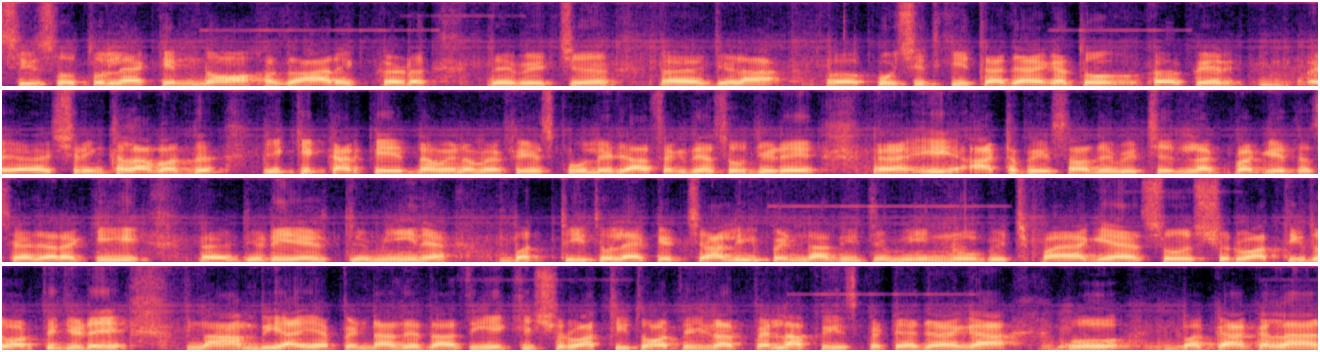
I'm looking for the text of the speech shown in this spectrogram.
8800 ਤੋਂ ਲੈ ਕੇ 9000 ਏਕੜ ਦੇ ਵਿੱਚ ਜਿਹੜਾ ਅ, ਘੋਸ਼ਿਤ ਕੀਤਾ ਜਾਏਗਾ। ਤੋਂ ਫਿਰ ਅ, ਸ਼੍ਰਿੰਖਲਾਬੱਧ ਇੱਕ ਇੱਕ ਕਰਕੇ ਨਵੇਂ-ਨਵੇਂ ਫੇਸ ਖੋਲੇ ਜਾ ਸਕਦੇ ਆ। ਸੋ ਜਿਹੜੇ ਇਹ 8 ਫੇਸਾਂ ਦੇ ਵਿੱਚ ਲਗਭਗ ਇਹ ਦੱਸਿਆ ਜਾ ਰਿਹਾ ਕਿ ਜਿਹੜੀ ਇਹ ਜ਼ਮੀਨ ਹੈ 32 ਤੋਂ ਲੈ ਕੇ 40 ਪਿੰਡਾਂ ਦੀ ਜ਼ਮੀਨ ਨੂੰ ਵਿੱਚ ਪਾਇਆ ਗਿਆ ਸੋ ਸ਼ੁਰੂਆਤੀ ਤੌਰ ਤੇ ਜਿਹੜੇ ਨਾਮ ਵੀ ਆਏ ਆ ਪਿੰਡਾਂ ਦੇ ਦੱਸ ਦਈਏ ਕਿ ਸ਼ੁਰੂਆਤੀ ਤੌਰ ਤੇ ਜਿਹੜਾ ਪਹਿਲਾ ਫੇਸ ਕੱਟਿਆ ਜਾਏਗਾ ਉਹ ਬੱਗਾ ਕਲਾਂ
